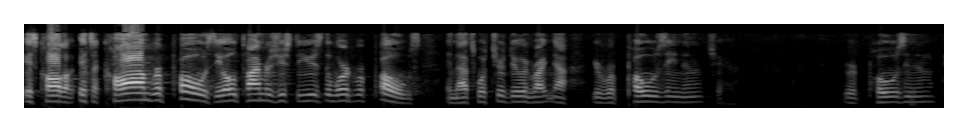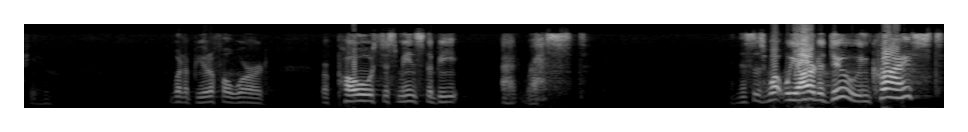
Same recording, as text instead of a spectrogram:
is called a, it's a calm repose. The old timers used to use the word repose, and that's what you're doing right now. You're reposing in a chair. You're reposing in a pew. What a beautiful word. Repose just means to be at rest. And this is what we are to do in Christ.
